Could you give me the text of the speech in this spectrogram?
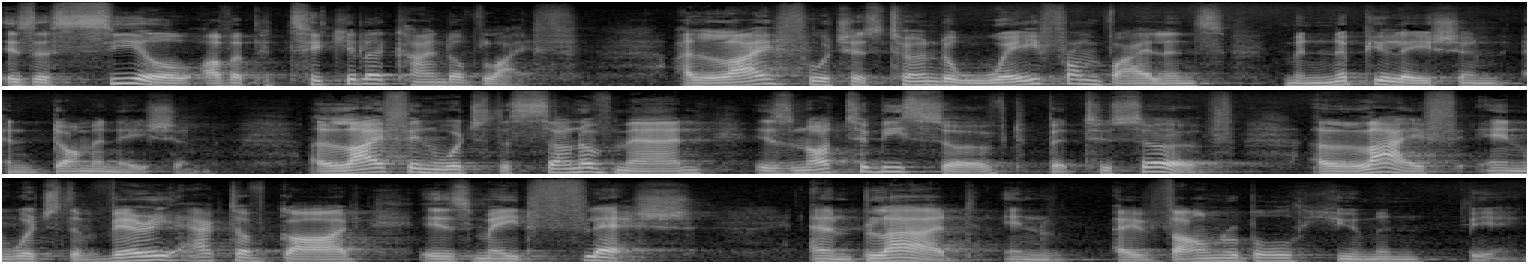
is a seal of a particular kind of life, a life which has turned away from violence, manipulation, and domination. A life in which the Son of Man is not to be served, but to serve a life in which the very act of God is made flesh and blood in a vulnerable human being.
